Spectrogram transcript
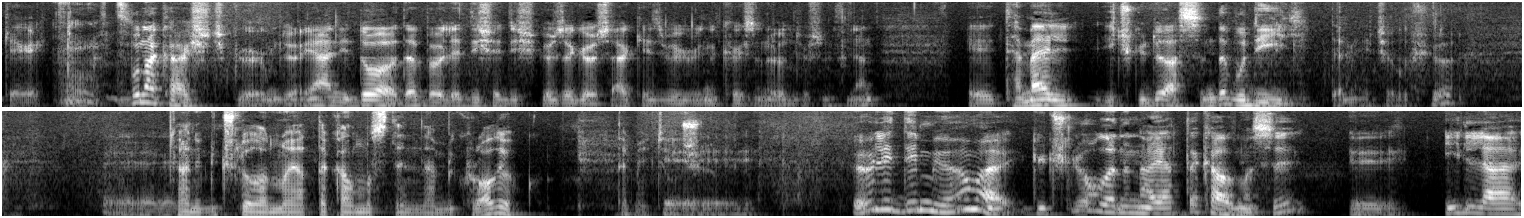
gerektiği. Evet. Buna karşı çıkıyorum diyor. Yani doğada böyle dişe diş, göze göz herkes birbirini kırsın, öldürsün filan. E, temel içgüdü aslında bu değil demeye çalışıyor. E, yani güçlü olanın hayatta kalması denilen bir kural yok demeye çalışıyor. E, öyle demiyor ama güçlü olanın hayatta kalması e, illa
